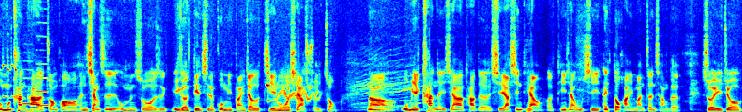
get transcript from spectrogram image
我们看他的状况哦，很像是我们说是一个典型的过敏反应，叫做结膜下水肿。那我们也看了一下他的血压、心跳，呃，听一下呼吸，哎，都还蛮正常的，所以就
